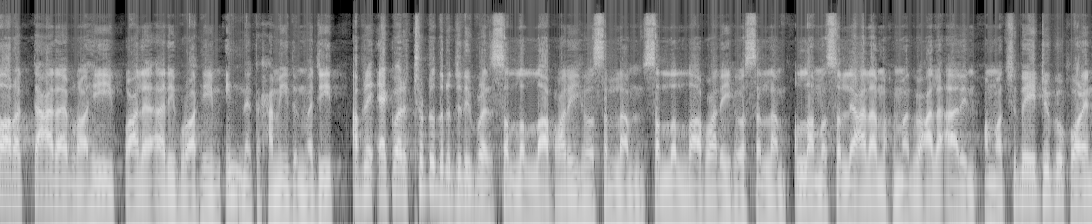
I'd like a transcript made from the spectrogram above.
বারাকতা আলা ইব্রাহিম আলা আলি ইব্রাহিম, ইন্নাকা হামিদুম মাজিদ। আপনি একবার ছোট দূরে যদি পড়েন, সাল্লাল্লাহু আলাইহি ওয়াসাল্লাম, সাল্লাল্লাহু আলাইহি ওয়াসাল্লাম, আল্লাহুম্মা সাল্লি আলা মুহাম্মদ আলা আলি মুহাম্মদ, শুধু এইটুকু পড়েন।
